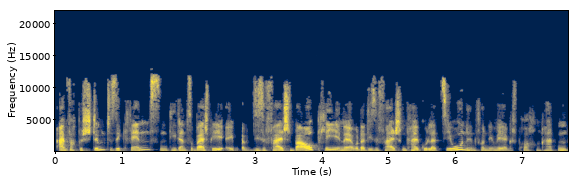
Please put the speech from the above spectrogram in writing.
einfach bestimmte Sequenzen, die dann zum Beispiel äh, diese falschen Baupläne oder diese falschen Kalkulationen, von denen wir ja gesprochen hatten,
